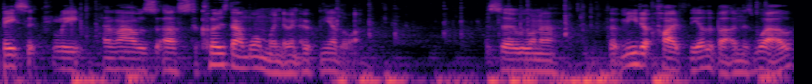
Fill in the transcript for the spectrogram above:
basically allows us to close down one window and open the other one. So we want to put me hide for the other button as well.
